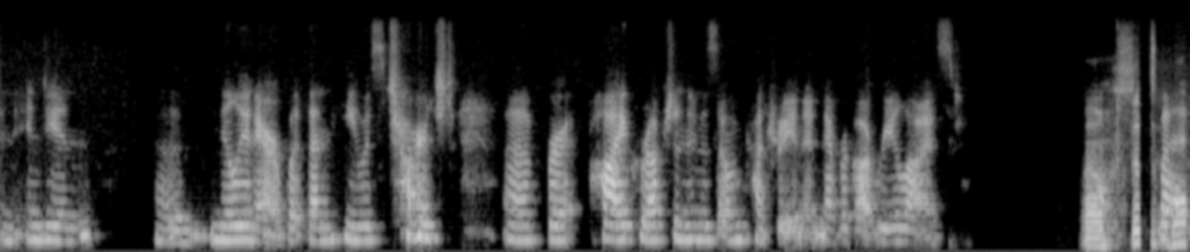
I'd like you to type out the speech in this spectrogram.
an Indian millionaire, but then he was charged uh, for high corruption in his own country and it never got realized. Well, this is the whole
